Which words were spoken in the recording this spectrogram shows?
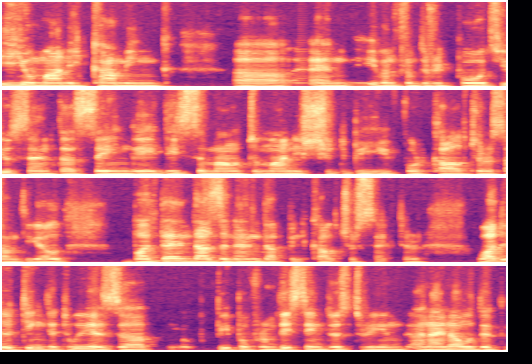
EU money coming, uh, and even from the reports you sent us saying hey, this amount of money should be for culture or something else, but then doesn't end up in culture sector. What do you think that we as uh, people from this industry, and, and I know that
